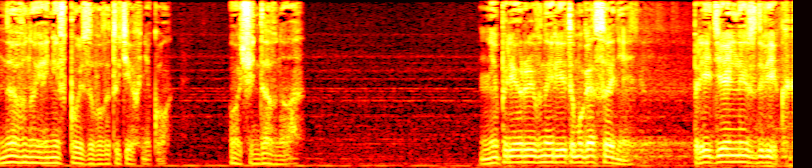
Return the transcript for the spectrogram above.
«Давно я не использовал эту технику. Очень давно». «Непрерывный ритм угасания. Предельный сдвиг».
